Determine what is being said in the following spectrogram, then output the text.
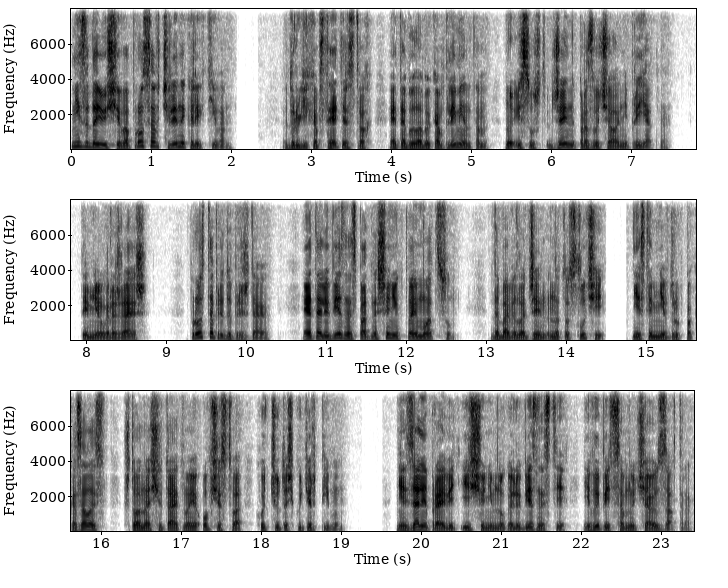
Не задающие вопросов члены коллектива. В других обстоятельствах это было бы комплиментом, но из уст Джейн прозвучало неприятно. Ты мне угрожаешь? Просто предупреждаю. Это любезность по отношению к твоему отцу, добавила Джейн на тот случай, если мне вдруг показалось, что она считает мое общество хоть чуточку терпимым. Нельзя ли проявить еще немного любезности и выпить со мной чаю завтра?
